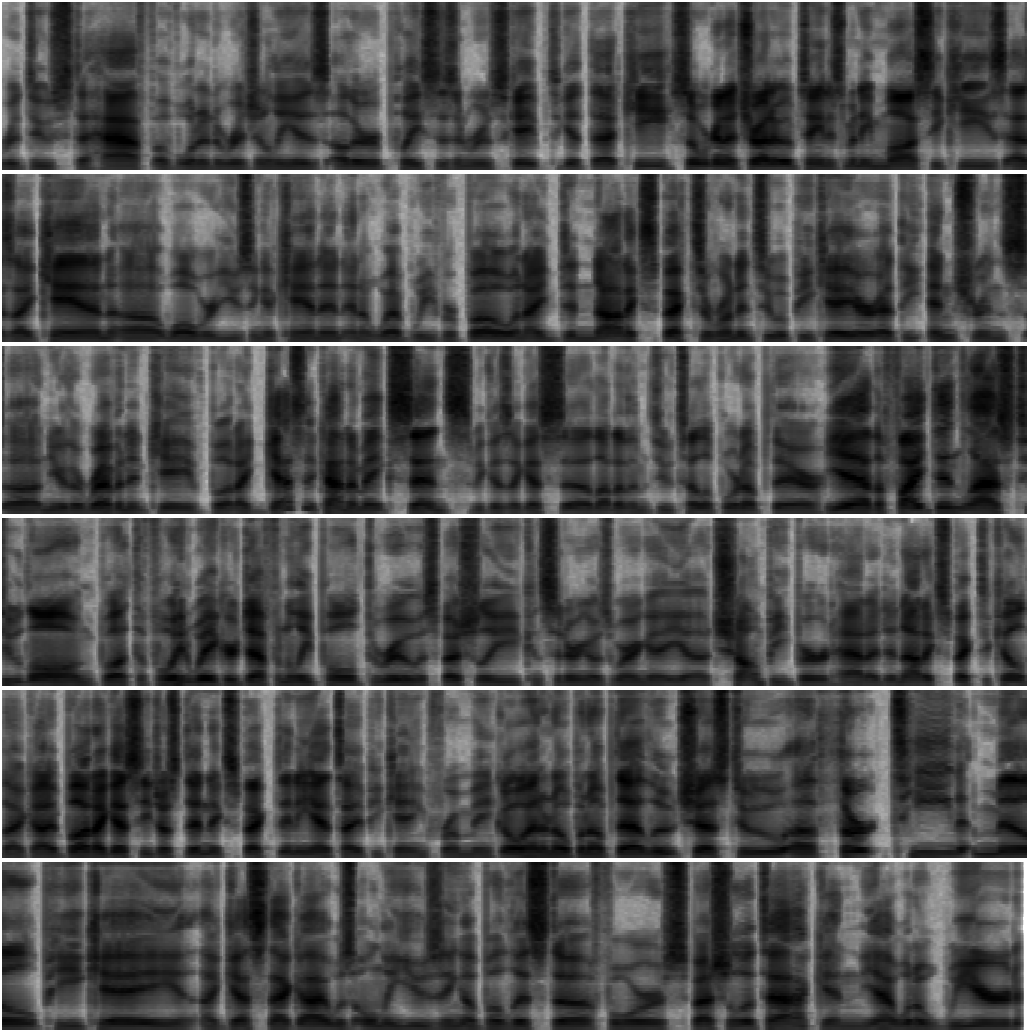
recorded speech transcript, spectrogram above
reduced to half of what it originally is other places in RuneScape to get that key. So we're going to try to obtain as many mossy keys as I can uh, while we're using a cannon and a web weaver bow. And I did not expect to run into a PKer at the entrance uh, near the Revenant Cave, but I guess it kind of makes sense because I guess uh, a lot of them do teleport up there. Yeah, the fight didn't last too long, but the Void Waker definitely pulled through, especially considering I was wearing a uh, Chompy bird hat. I did not expect to kill that guy, but I guess he just didn't expect any anti-PKing from me. Go ahead and open up that loot chest to uh, 13 mil PK. I guess that guy was only using a ballista for special attack, and yeah, what a weird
